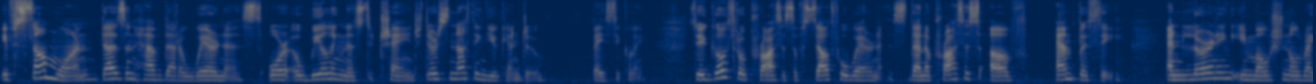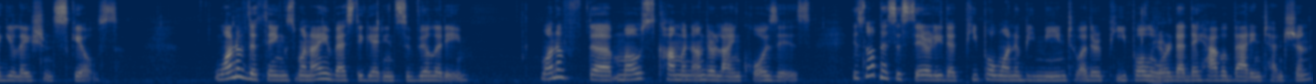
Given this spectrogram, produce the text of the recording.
If someone doesn't have that awareness or a willingness to change, there's nothing you can do, basically. So you go through a process of self awareness, then a process of empathy, and learning emotional regulation skills. One of the things when I investigate incivility, one of the most common underlying causes is not necessarily that people want to be mean to other people or Yeah. that they have a bad intention.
